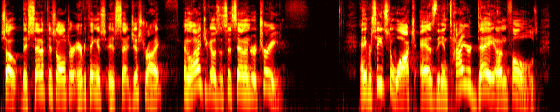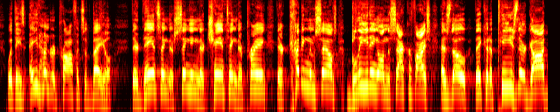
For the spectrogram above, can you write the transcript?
So they set up this altar, everything is, is set just right, and Elijah goes and sits down under a tree. And he proceeds to watch as the entire day unfolds with these 800 prophets of Baal. They're dancing, they're singing, they're chanting, they're praying, they're cutting themselves, bleeding on the sacrifice as though they could appease their God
